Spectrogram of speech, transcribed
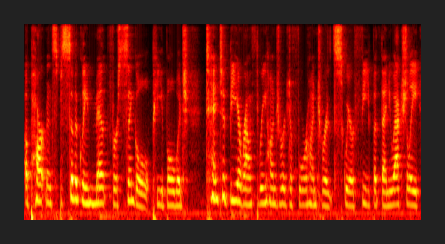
apartments specifically meant for single people, which tend to be around 300 to 400 square feet, but then you actually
